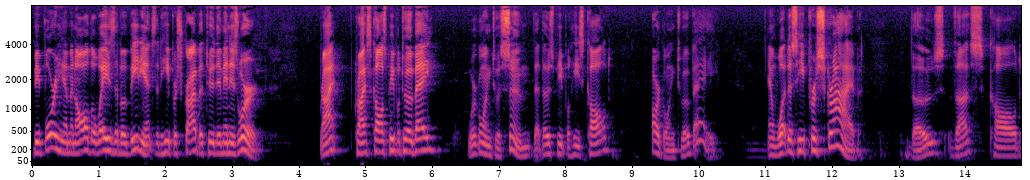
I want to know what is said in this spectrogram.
before him in all the ways of obedience that he prescribeth to them in his word. Right? Christ calls people to obey. We're going to assume that those people he's called are going to obey. And what does he prescribe? Those thus called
